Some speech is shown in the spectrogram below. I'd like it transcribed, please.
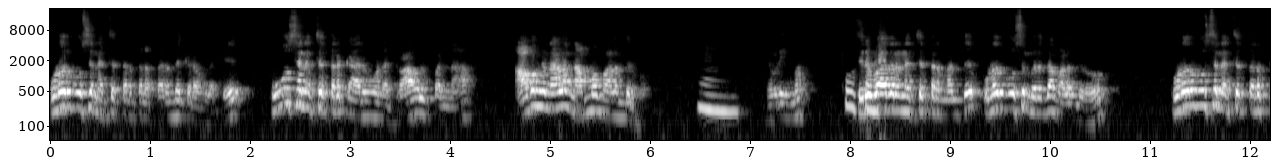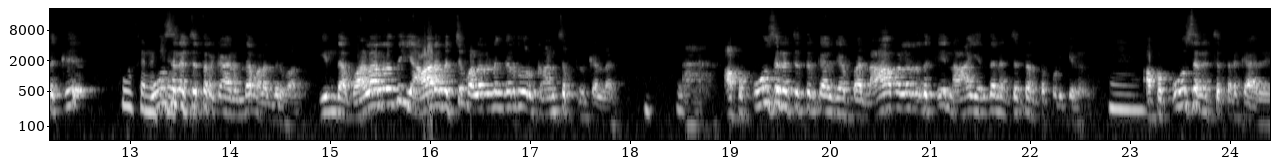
புனர்பூச நட்சத்திரத்துல பிறந்துக்கிறவங்களுக்கு பூச நட்சத்திரக்காரோட டிராவல் பண்ணா அவங்கனால நம்ம வளர்ந்துருவோம். எப்படிங்கம்மா திருவாதிர நட்சத்திரம் வந்து புனர்பூசம் இருந்தா வளர்ந்துரும். புனர்பூச நட்சத்திரத்துக்கு பூச நட்சத்திரக்காரர் இருந்தா வளர்ந்துருவாங்க. இந்த வளர்றது யாரை வச்சு வளரணுங்கிறது ஒரு கான்செப்ட் இருக்குல்ல. அப்ப பூச நட்சத்திரக்காரர் கேட்ப நான் வளர்றதுக்கு நான் எந்த நட்சத்திரத்தை பிடிக்கணும் ம். அப்ப பூச நட்சத்திரக்காரு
